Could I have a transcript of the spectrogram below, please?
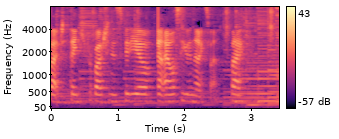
But thank you for watching this video and I will see you in the next one. Bye.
